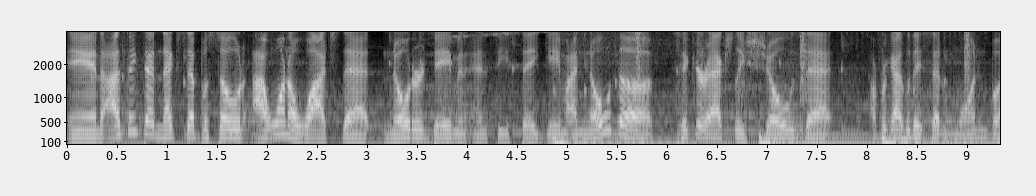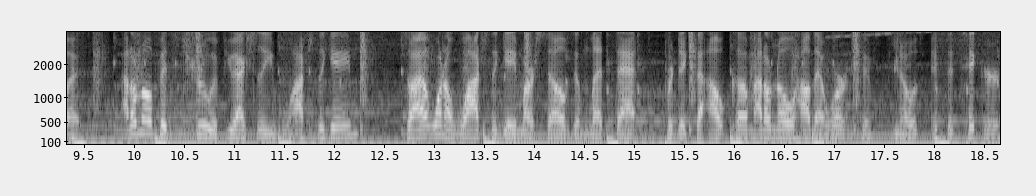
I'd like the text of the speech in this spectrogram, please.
And I think that next episode, I want to watch that Notre Dame and NC State game. I know the ticker actually shows that, I forgot who they said won, but I don't know if it's true if you actually watch the game. So I want to watch the game ourselves and let that predict the outcome. I don't know how that works. If you know, if the ticker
